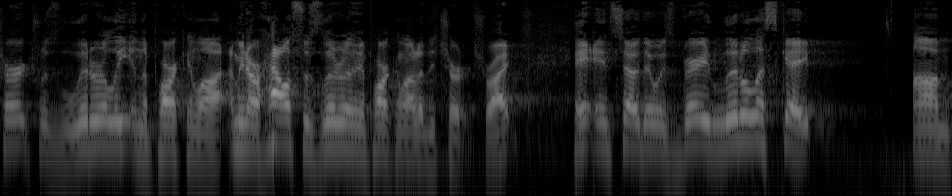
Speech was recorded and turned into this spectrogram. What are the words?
church was literally in the parking lot. I mean, our house was literally in the parking lot of the church, right? And, and so there was very little escape. Um,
